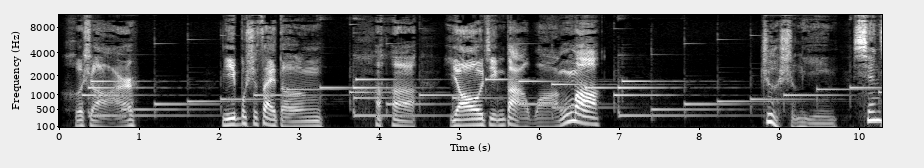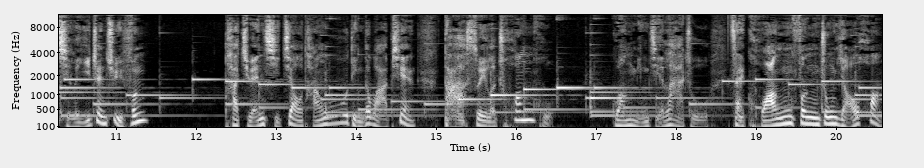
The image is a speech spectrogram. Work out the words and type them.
赫舍尔，你不是在等，哈哈，妖精大王吗？这声音掀起了一阵飓风，它卷起教堂屋顶的瓦片，打碎了窗户。光明节蜡烛在狂风中摇晃，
